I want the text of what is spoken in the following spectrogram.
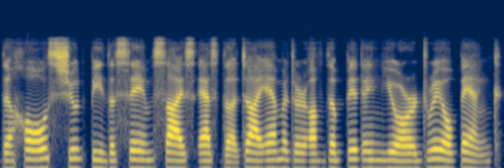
The holes should be the same size as the diameter of the bit in your drill bank.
